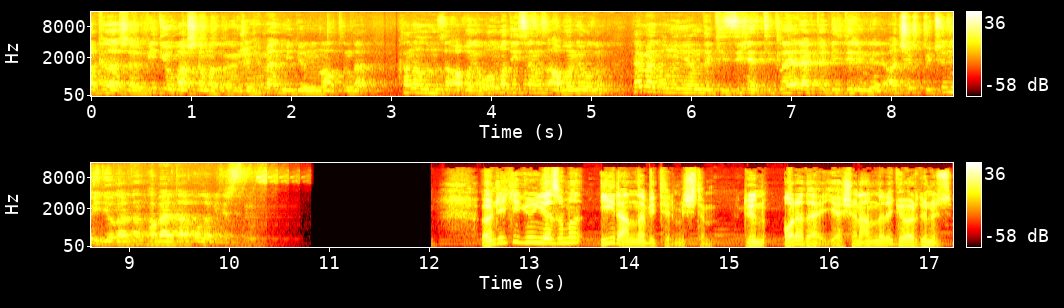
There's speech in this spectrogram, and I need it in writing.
Arkadaşlar video başlamadan önce hemen videonun altında kanalımıza abone olmadıysanız abone olun. Hemen onun yanındaki zile tıklayarak da bildirimleri açıp bütün videolardan haberdar olabilirsiniz. Önceki gün yazımı İran'la bitirmiştim. Dün orada yaşananları gördünüz.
